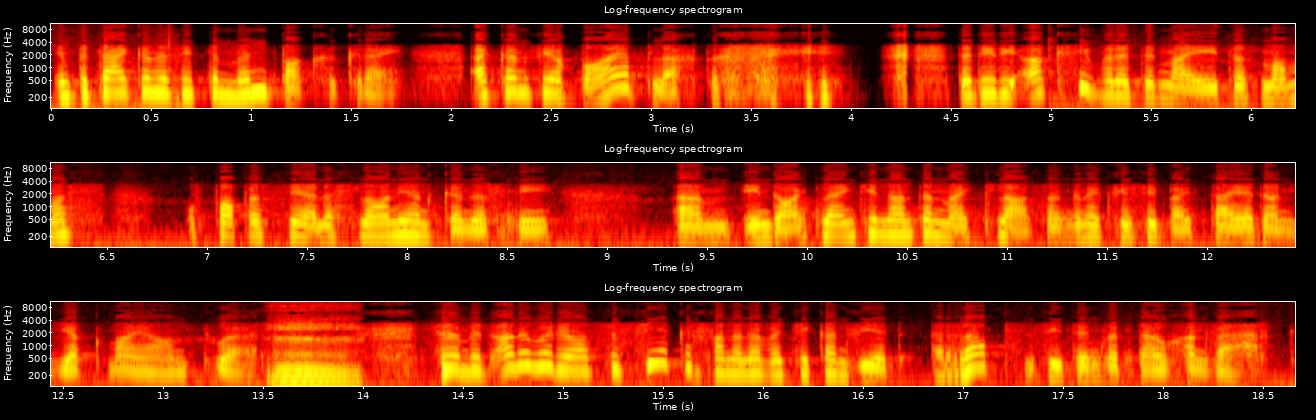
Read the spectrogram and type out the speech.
En party kinders het te min pak gekry. Ek kan vir jou baie plegtig sê dat die reaksie wat dit in my het as mammas of pappas sê hulle slaan nie aan kinders nie. Ehm um, en daai kleintjie land in my klas, dan kan ek vir sê by tye dan juk my hand hoor. Uh. So met ander woorde, daar's verseker van hulle wat jy kan weet, raps is die ding wat nou gaan werk.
